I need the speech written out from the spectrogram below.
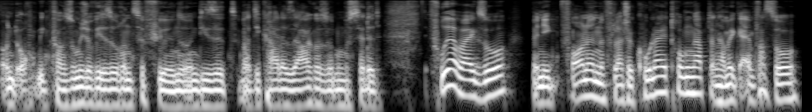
Und auch, ich versuche mich auch wieder so reinzufühlen, so in diese, was ich gerade sage, so, du musst ja das. Früher war ich so, wenn ich vorne eine Flasche Cola getrunken habe, dann habe ich einfach so,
